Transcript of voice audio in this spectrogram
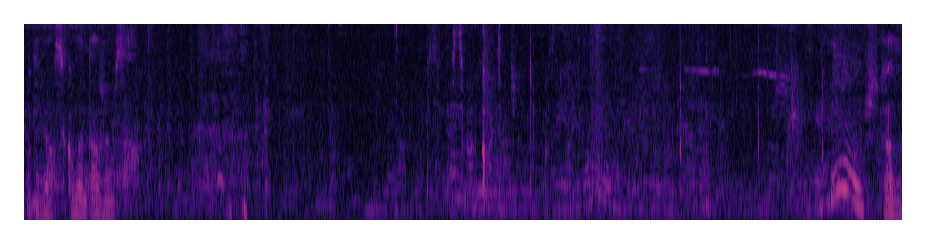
Będę miał z komentarzem sam. Jest chyba komentarz. Nie, nie przeszkadza.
